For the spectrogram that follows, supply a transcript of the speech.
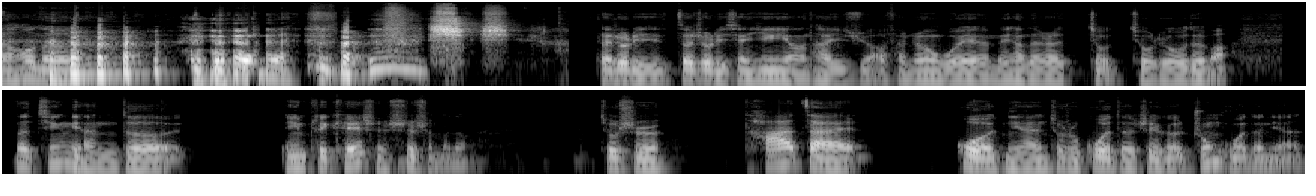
然后呢？在这里，在这里先阴阳他一句啊，反正我也没想在这儿久久留，对吧？那今年的 implication 是什么呢？就是他在过年，就是过的这个中国的年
